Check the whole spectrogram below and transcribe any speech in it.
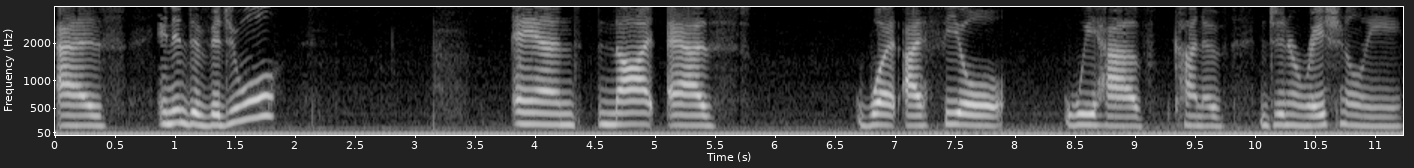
as an individual and not as what I feel we have kind of generationally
